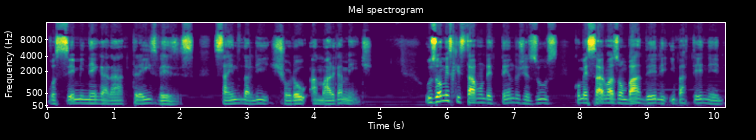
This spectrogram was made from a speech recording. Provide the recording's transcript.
você me negará três vezes. Saindo dali, chorou amargamente. Os homens que estavam detendo Jesus começaram a zombar dele e bater nele.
